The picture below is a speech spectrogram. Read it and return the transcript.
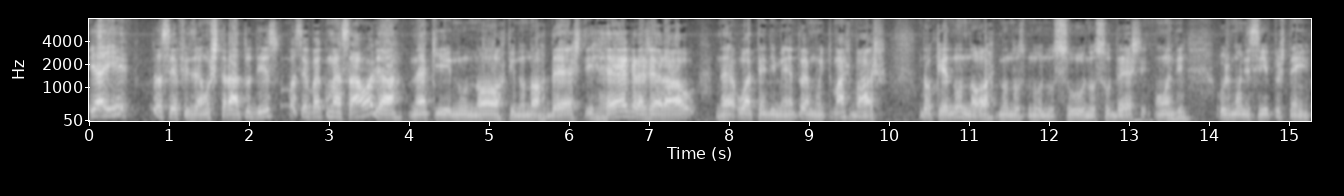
E aí se você fizer um extrato disso, você vai começar a olhar né, que no norte e no nordeste, regra geral, né, o atendimento é muito mais baixo do que no norte, no, no, no sul, no sudeste, onde uhum. os municípios têm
